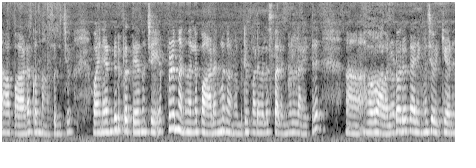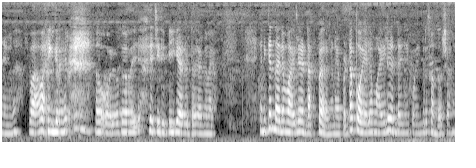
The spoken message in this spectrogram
ആ പാടമൊക്കെ ഒന്ന് ആസ്വദിച്ചു. വയനാടിന്റെ ഒരു പ്രത്യേകത എന്ന് വെച്ചാൽ എപ്പോഴും നല്ല നല്ല പാടങ്ങൾ കാണാൻ പറ്റും. പല പല സ്ഥലങ്ങളിലായിട്ട്. അപ്പോൾ അവനോട് ഓരോ കാര്യങ്ങൾ ചോദിക്കുകയാണ് ഞങ്ങൾ വാ ഭയങ്കര ഓരോ പറഞ്ഞ് ചിരിപ്പിക്കുകയാണ് കേട്ടോ ഞങ്ങളെ. എനിക്കെന്തായാലും വയൽ കണ്ട അപ്പം ഇറങ്ങണം. എവിടെ പോയാലും വയൽ കണ്ടാൽ ഞങ്ങൾക്ക് ഭയങ്കര സന്തോഷമാണ്.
